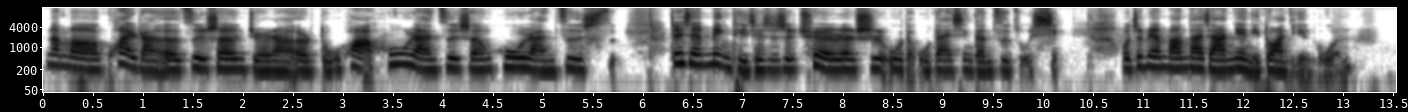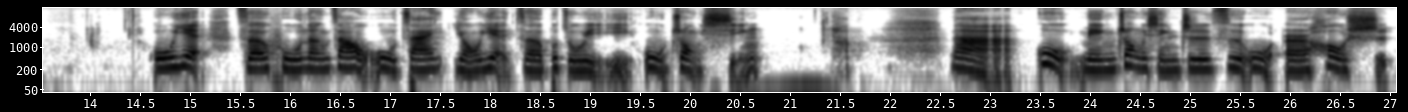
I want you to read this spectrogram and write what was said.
那么快然而自生，决然而独化，忽然自生，忽然自死。这些命题其实是确认事物的无代性跟自足性。我这边帮大家念一段引文：无也，则胡能造物哉？有也，则不足以以物众行。好，那。故民众行之自物而后始，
